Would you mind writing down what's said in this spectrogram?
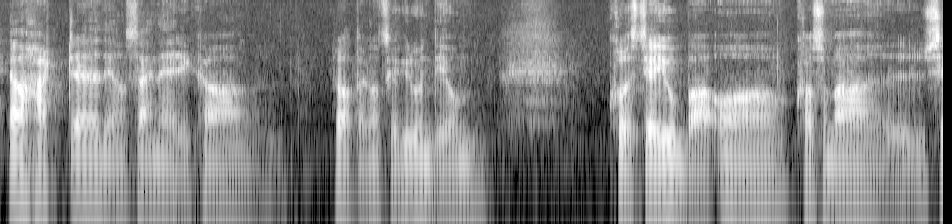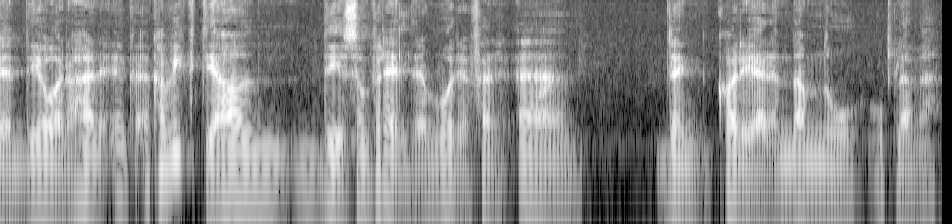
Jeg har hørt eh, det at Stein Erik har prata ganske grundig om hvordan de har jobba, og hva som har skjedd i åra her. Hva viktig har de som foreldre vært for eh, den karrieren de nå opplever?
